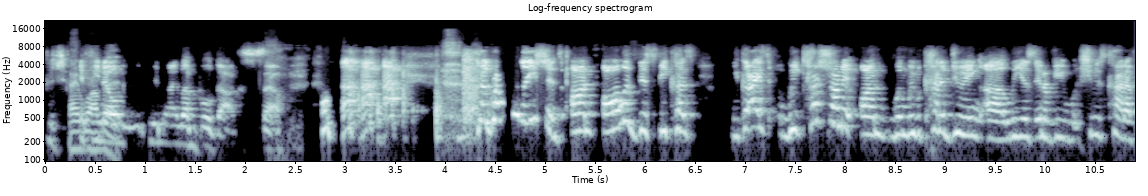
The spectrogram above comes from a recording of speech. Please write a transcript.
Because if you know me, you know I love bulldogs. So, congratulations on all of this because you guys, we touched on it on when we were kind of doing uh, Leah's interview. She was kind of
